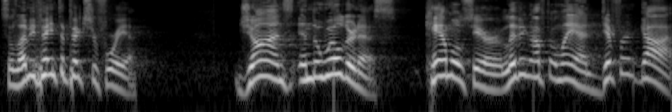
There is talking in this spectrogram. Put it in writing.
So let me paint the picture for you. John's in the wilderness, camels here, living off the land, different guy.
